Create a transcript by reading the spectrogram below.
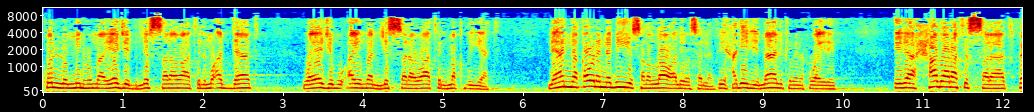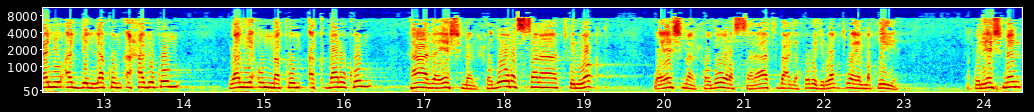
كل منهما يجب للصلوات المؤدات ويجب أيضا للصلوات المقضيات. لأن قول النبي صلى الله عليه وسلم في حديث مالك بن حويرث إذا حضرت الصلاة فليؤذن لكم أحدكم وليؤمكم أكبركم. هذا يشمل حضور الصلاة في الوقت ويشمل حضور الصلاة بعد خروج الوقت وهي المقضية. نقول يشمل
